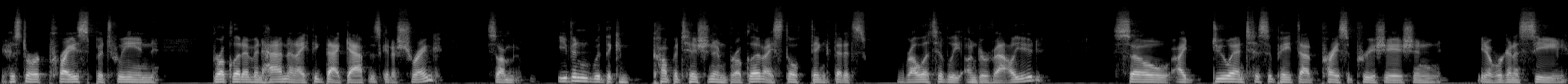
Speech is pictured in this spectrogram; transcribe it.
historic price between Brooklyn and Manhattan. And I think that gap is going to shrink. So I'm even with the com- competition in Brooklyn, I still think that it's relatively undervalued. So I do anticipate that price appreciation you know, we're going to see,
